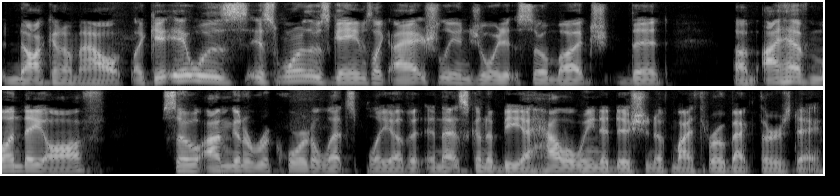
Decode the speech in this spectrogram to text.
knocking them out. Like it, it was it's one of those games like I actually enjoyed it so much that um, I have Monday off. So I'm gonna record a let's play of it, and that's gonna be a Halloween edition of my Throwback Thursday.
